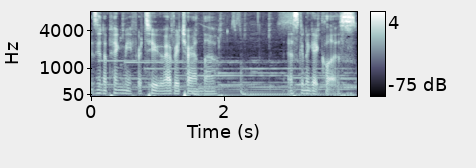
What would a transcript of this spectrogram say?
He's gonna ping me for two every turn though. It's gonna get close.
